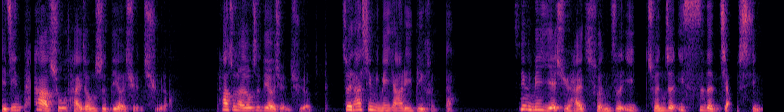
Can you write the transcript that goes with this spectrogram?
已经踏出台中市第二选区了，踏出台中市第二选区了，所以他心里面压力一定很大，心里面也许还存着一存着一丝的侥幸，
